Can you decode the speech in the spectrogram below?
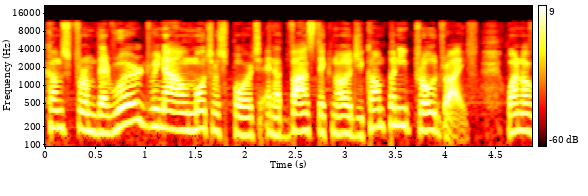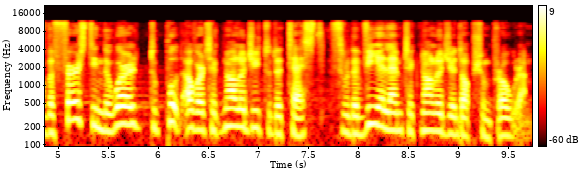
comes from the world-renowned motorsport and advanced technology company ProDrive, one of the first in the world to put our technology to the test through the VLM Technology Adoption Program.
